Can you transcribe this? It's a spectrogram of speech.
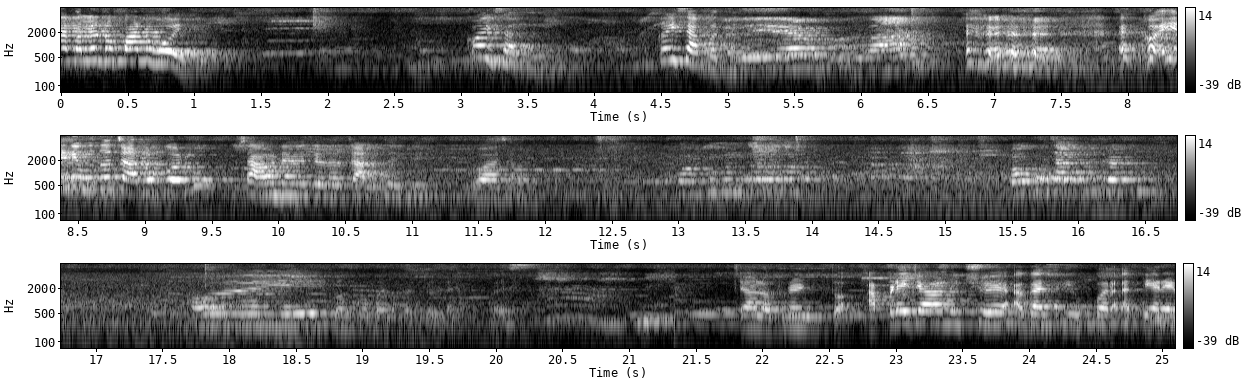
લીલા કલરનું પાન હોય. કઈ સાપત કઈ સાપત કઈ એને હું તો ચાલુ કરું? સાવન આવે તો ચાલુ થઈ ગઈ વાહ સાવન પંખો બંધ કરો ચાલુ નથી રાખવું હવે પંખો બંધ બસ. ચાલો ફ્રેન્ડ તો આપણે જવાનું છે અગાસી ઉપર. અત્યારે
